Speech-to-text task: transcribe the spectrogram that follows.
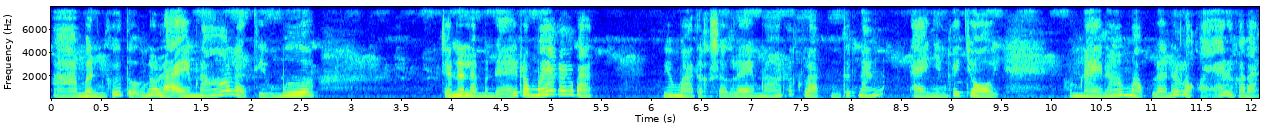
À, mình cứ tưởng đâu là em nó là chịu mưa cho nên là mình để trong mát đó các bạn. Nhưng mà thật sự là em nó rất là thích nắng đây những cái chồi. Hôm nay nó mọc lên rất là khỏe rồi các bạn.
